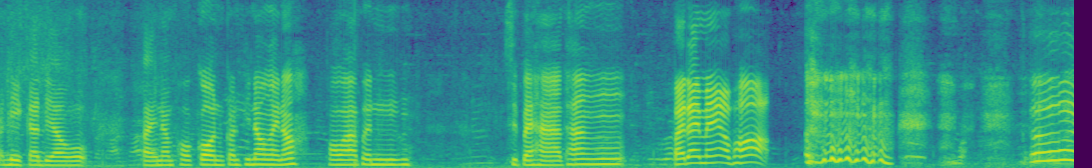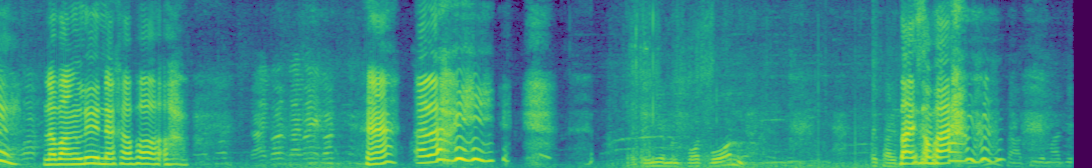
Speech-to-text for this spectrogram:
วันนี้ก็เดี๋ยวไปนำพอก่อนก่อนพี่น้องเลยเนาะเพราะว่าเพิ่น สิไปหาทางไปได้ไหมอะพ่อ เอ้ย ระวังลื่นนะคะพ่อฮะอะไรอันนี้มันพอทนไปใส่ตายสะพานสาที่มาจะ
